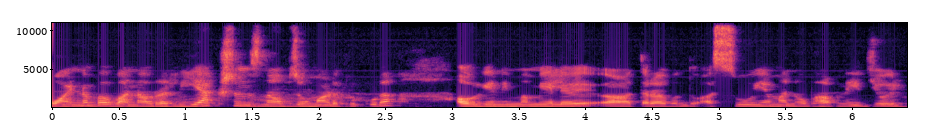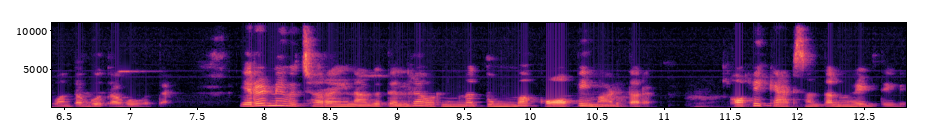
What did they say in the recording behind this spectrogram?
ಪಾಯಿಂಟ್ ನಂಬರ್ ಒನ್ ಅವರ ರಿಯಾಕ್ಷನ್ಸ್ನ ಅಬ್ಸರ್ವ್ ಮಾಡಿದ್ರು ಕೂಡ ಅವ್ರಿಗೆ ನಿಮ್ಮ ಮೇಲೆ ಆ ಥರ ಒಂದು ಅಸೂಯ, ಮನೋಭಾವನೆ ಇದೆಯೋ ಇಲ್ವೋ ಅಂತ ಗೊತ್ತಾಗೋಗುತ್ತೆ. ಎರಡನೇ ವಿಚಾರ ಏನಾಗುತ್ತೆ ಅಂದರೆ ಅವ್ರು ನಿಮ್ಮನ್ನ ತುಂಬ ಕಾಪಿ ಮಾಡ್ತಾರೆ. ಕಾಪಿ ಕ್ಯಾಟ್ಸ್ ಅಂತಲೂ ಹೇಳ್ತೀವಿ.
